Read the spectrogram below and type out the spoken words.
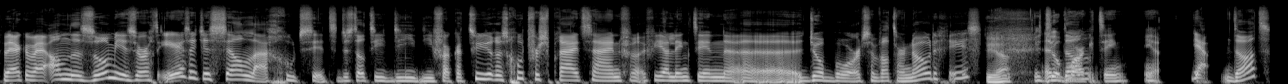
werken wij andersom. Je zorgt eerst dat je cellaag goed zit. Dus dat die, die, die vacatures goed verspreid zijn via LinkedIn, eh, jobboards en wat er nodig is. Ja, De jobmarketing. Ja. Ja, dat.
